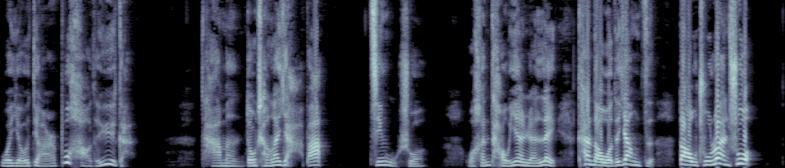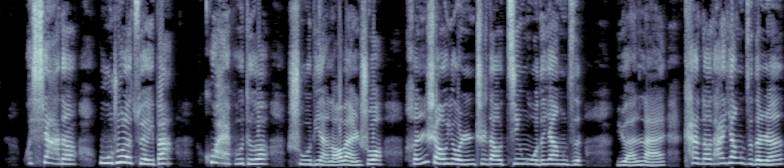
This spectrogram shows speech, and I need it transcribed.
我有点儿不好的预感。他们都成了哑巴。金武说：“我很讨厌人类看到我的样子到处乱说。”我吓得捂住了嘴巴。怪不得书店老板说。很少有人知道金武的样子。原来看到他样子的人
